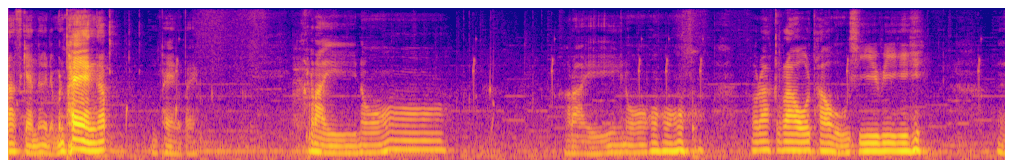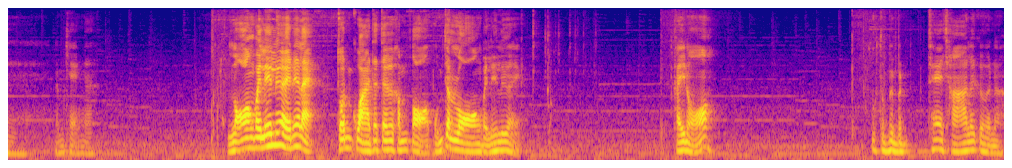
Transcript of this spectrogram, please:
ดาร์สแกนเนอร์เนี่ยมันแพงครับ มันแพงไป ใครเนาะใครเนาะรักเราเท่าชีวีน้ำแข็งอะลองไปเรื่อยๆนี่แหละ จนกว่าจะเจอคำตอบ ผมจะลองไปเรื่อยๆ ใครหนอโอ้ทำไมมัน ช่ช้าเหลือเกินอะ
